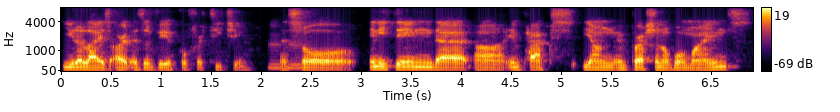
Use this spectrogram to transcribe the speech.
utilize art as a vehicle for teaching. And Mhm. so anything that uh, impacts young impressionable minds,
